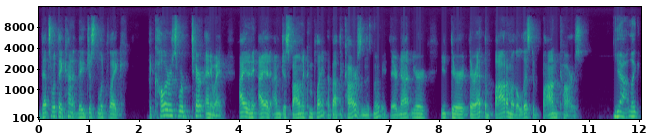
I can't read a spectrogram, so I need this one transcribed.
That's what they kind of, they just looked like the colors were terrible. Anyway, I had, I had, I'm just filing a complaint about the cars in this movie. They're not your, you, they're, they're at the bottom of the list of Bond cars. Yeah. Like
